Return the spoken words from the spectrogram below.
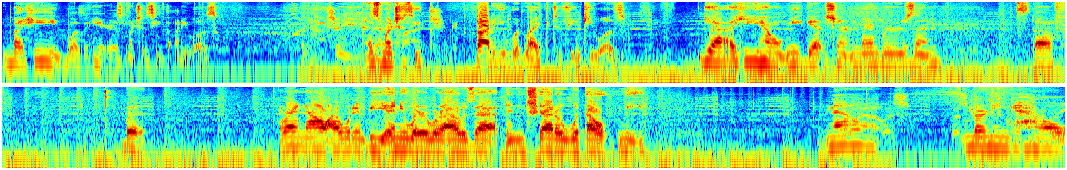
but he wasn't here as much as he thought he was as much as he thought he would like to think he was. Yeah, he helped me get certain members and stuff. But right now, I wouldn't be anywhere where I was at in Shadow without me. Now, learning how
